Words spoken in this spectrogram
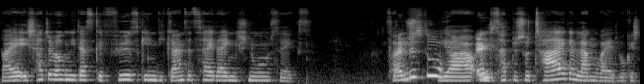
weil ich hatte irgendwie das Gefühl, es ging die ganze Zeit eigentlich nur um Sex. Fandest du? Ja, und Echt? es hat mich total gelangweilt, wirklich.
